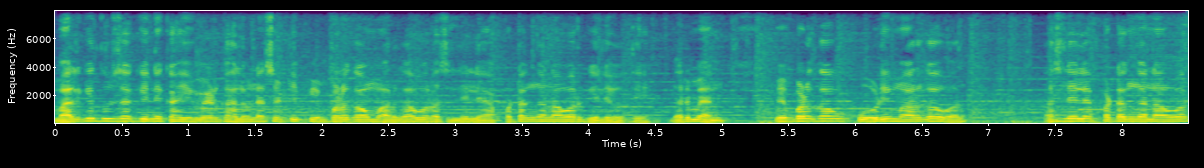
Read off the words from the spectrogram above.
मालकी दुचाकीने काही वेळ घालवण्यासाठी पिंपळगाव मार्गावर असलेल्या पटांगणावर गेले होते. दरम्यान पिंपळगाव कोळी मार्गावर असलेल्या पटांगणावर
